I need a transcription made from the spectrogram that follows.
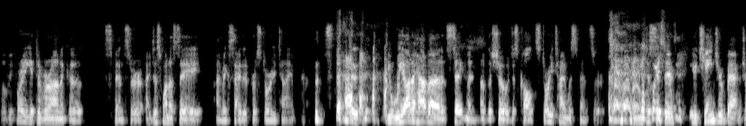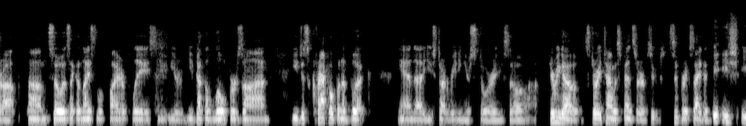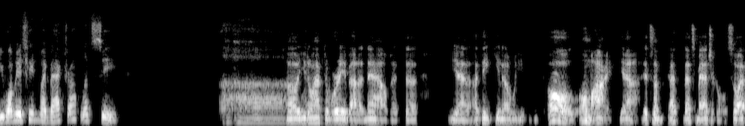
Well, before you get to Veronica, Spencer, I just want to say I'm excited for story time. we ought to have a segment of the show just called Story Time with Spencer. And you just sit there, you change your backdrop. Um, so it's like a nice little fireplace. You, you're, you've got the loafers on. You just crack open a book and uh, you start reading your story. So uh, here we go. Story time with Spencer. I'm super, super excited. You, you, want me to change my backdrop? Let's see. Uh, oh, you don't have to worry about it now, but uh, yeah i think you know we oh oh my yeah it's a that, that's magical. So i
